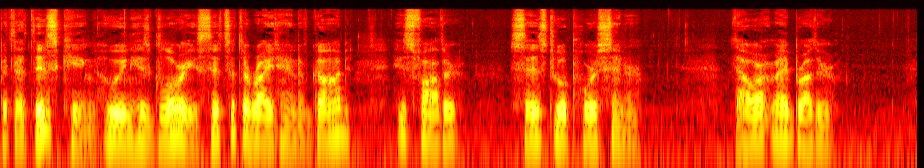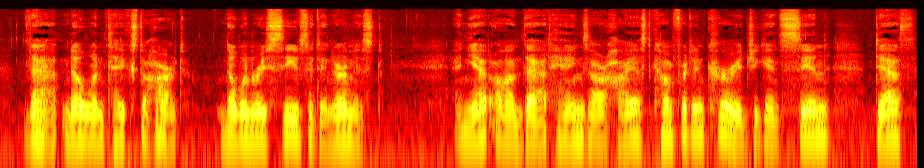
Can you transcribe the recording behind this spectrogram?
But that this king, who in his glory sits at the right hand of God, his Father, says to a poor sinner, Thou art my brother, that no one takes to heart, no one receives it in earnest. And yet on that hangs our highest comfort and courage against sin, death,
